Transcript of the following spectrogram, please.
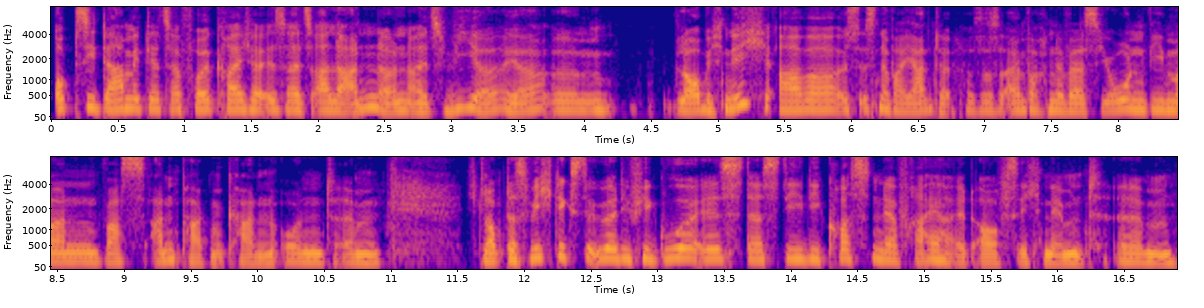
ob sie damit jetzt erfolgreicher ist als alle anderen, als wir, ja, ähm, glaube ich nicht, aber es ist eine Variante. Es ist einfach eine Version, wie man was anpacken kann. Und ähm, ich glaube, das Wichtigste über die Figur ist, dass die die Kosten der Freiheit auf sich nimmt. Ähm,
